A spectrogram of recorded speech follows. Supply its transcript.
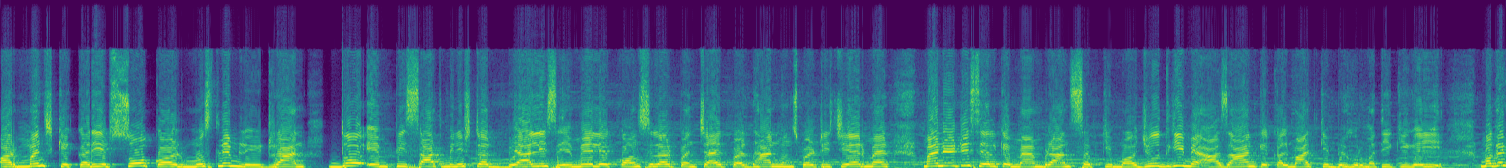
और मंच के करीब सो कॉल्ड मुस्लिम लीडरान दो एमपी सात मिनिस्टर, बयालीस एमएलए काउंसिलर, पंचायत प्रधान, म्यूनसिपलिटी चेयरमैन, माइनॉरिटी सेल के मेम्बरान सबकी मौजूदगी में आजान के कलमात की बेहरमती की गई। मगर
